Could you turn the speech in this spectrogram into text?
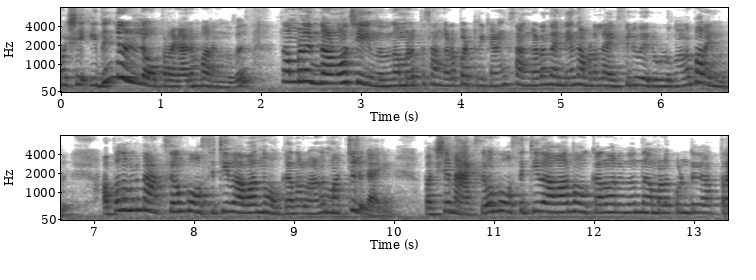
പക്ഷേ ഇതിന്റെ ഒരു ലോ പ്രകാരം പറയുന്നത് നമ്മൾ എന്താണോ ചെയ്യുന്നത് നമ്മളിപ്പോൾ സങ്കടപ്പെട്ടിരിക്കുകയാണെങ്കിൽ സങ്കടം തന്നെ നമ്മുടെ ലൈഫിൽ വരുള്ളൂ എന്നാണ് പറയുന്നത്. അപ്പോൾ നമ്മൾ മാക്സിമം പോസിറ്റീവ് ആവാൻ നോക്കുക എന്നുള്ളതാണ് മറ്റൊരു കാര്യം. പക്ഷേ മാക്സിമം പോസിറ്റീവ് ആവാൻ നോക്കുക എന്ന് പറയുന്നത് നമ്മളെ കൊണ്ട് അത്ര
